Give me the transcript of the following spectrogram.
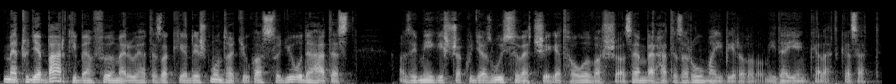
mert ugye bárkiben fölmerülhet ez a kérdés, mondhatjuk azt, hogy jó, de hát ezt azért mégiscsak ugye az új szövetséget, ha olvassa az ember, hát ez a római birodalom idején keletkezett.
